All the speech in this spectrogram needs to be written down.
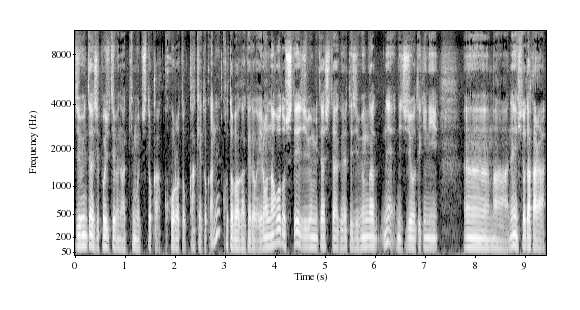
自分に対してポジティブな気持ちとか心とかけとかね言葉がけとかいろんなことして自分を満たしてあげられて自分がね日常的にうーんまあね人だから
